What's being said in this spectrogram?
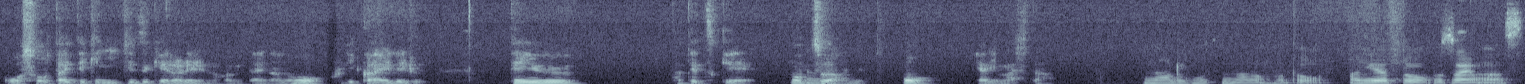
こう相対的に位置づけられるのかみたいなのを振り返れるっていう立て付けのツアーをやりました。なるほどなるほど。ありがとうございます。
